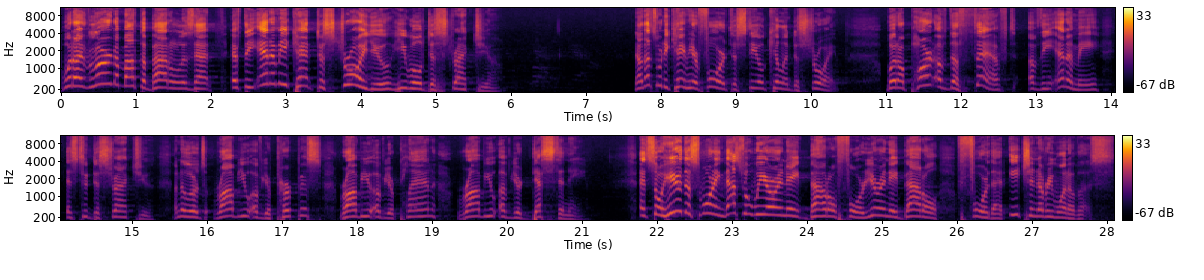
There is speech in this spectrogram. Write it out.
What I've learned about the battle is that if the enemy can't destroy you, he will distract you. Now, that's what he came here for to steal, kill, and destroy. But a part of the theft of the enemy is to distract you. In other words, rob you of your purpose, rob you of your plan, rob you of your destiny. And so, here this morning, that's what we are in a battle for. You're in a battle for that, each and every one of us.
